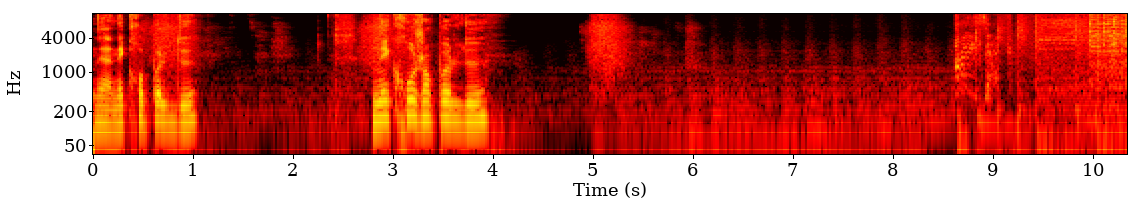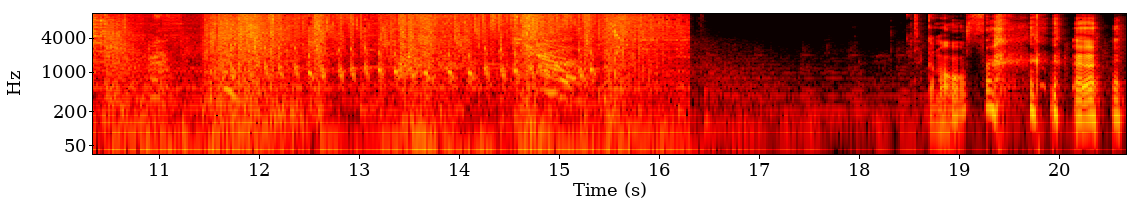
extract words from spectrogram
On est à Nécropole 2. Nécro Jean-Paul II. Ça commence.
